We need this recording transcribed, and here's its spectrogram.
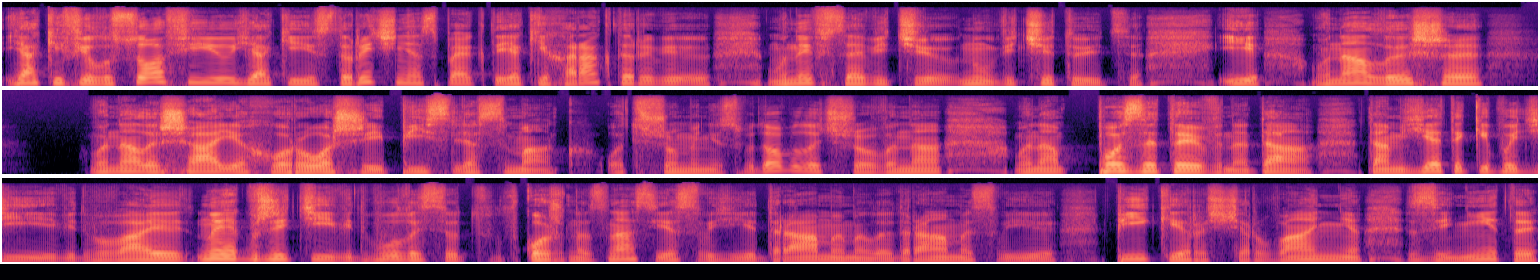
Як і філософію, як і історичні аспекти, як і характери, вони все відчу, ну, відчитуються. І вона лише. Вона лишає хороший післясмак. От що мені сподобалось, що вона, вона позитивна. Да. Там є такі події, відбувають, ну як в житті відбулося, от в кожного з нас є свої драми, мелодрами, свої піки, розчарування, зеніти.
